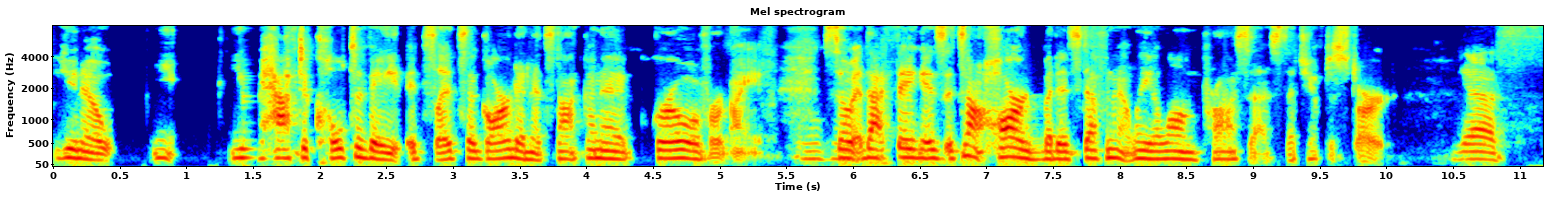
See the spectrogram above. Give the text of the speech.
you know, you, you have to cultivate. It's it's a garden. It's not going to grow overnight. Mm-hmm. So that thing is it's not hard, but it's definitely a long process that you have to start. Yes.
